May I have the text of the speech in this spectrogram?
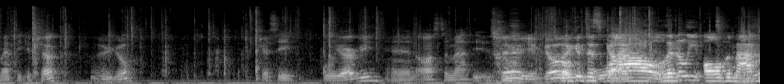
Matthew Tkachuk, There you go. Jesse Puljujarvi, and Auston Matthews. There you go. Look at this Wow. guy. Literally all the Matthews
